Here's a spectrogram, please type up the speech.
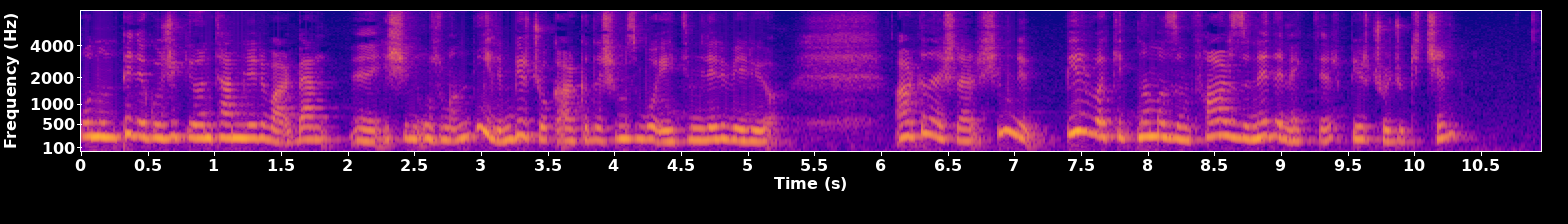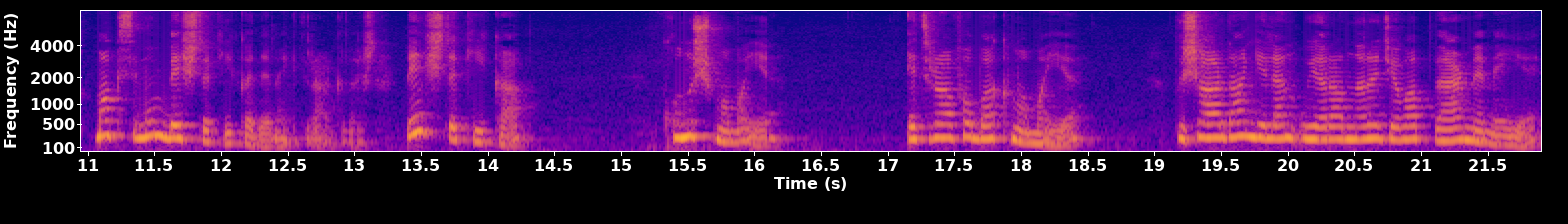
Onun pedagojik yöntemleri var. Ben e, işin uzmanı değilim. Birçok arkadaşımız bu eğitimleri veriyor. Arkadaşlar şimdi bir vakit namazın farzı ne demektir bir çocuk için? Maksimum 5 dakika demektir arkadaşlar. 5 dakika konuşmamayı, etrafa bakmamayı, dışarıdan gelen uyaranlara cevap vermemeyi,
